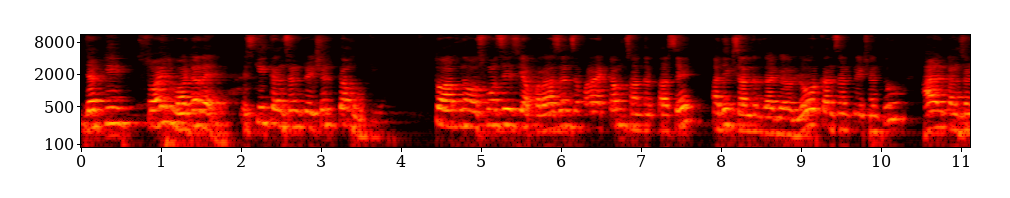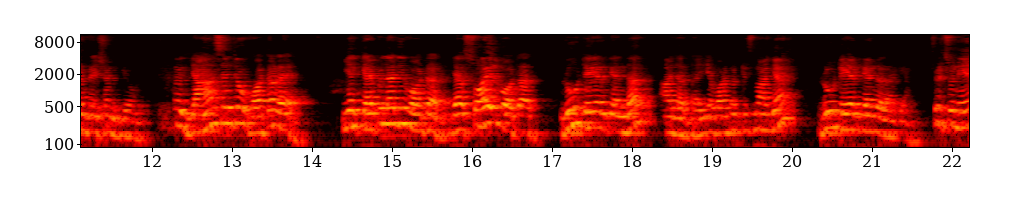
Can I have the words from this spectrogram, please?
जबकि सॉइल वाटर है, इसकी कंसंट्रेशन कम होती है। तो आपने ऑस्मोसिस या परासन से पढ़ा है, कम सांद्रता से अधिक सांद्रता की ओर lower concentration to higher concentration की ओर। तो यहाँ से जो वाटर है, ये कैपिलरी वाटर या सॉइल वाटर रूट एयर के अंदर आ जाता है। ये वाटर किसमें आ गया? रूट एयर के अंदर आ गया। फिर सुनिए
